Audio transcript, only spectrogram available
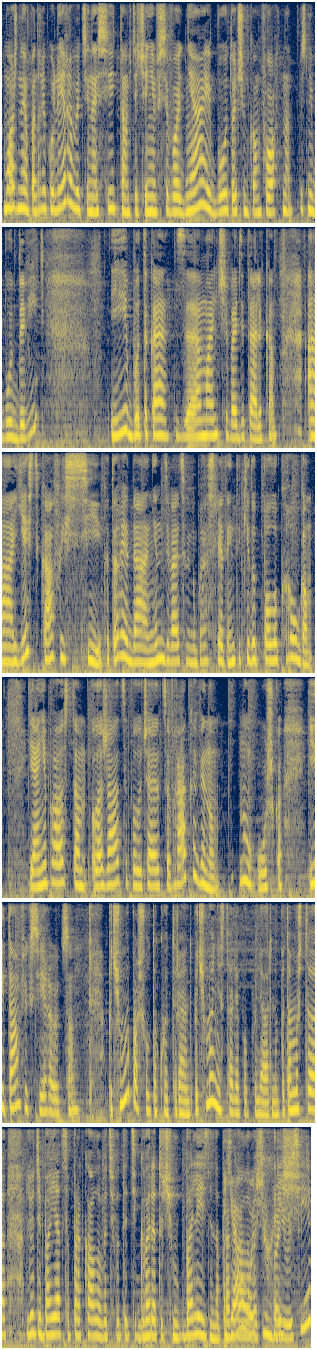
можно ее подрегулировать и носить там в течение всего дня, и будет очень комфортно, то есть не будет давить и будет такая заманчивая деталька. А есть кафы Си, которые, да, они надеваются как браслеты, они такие идут полукругом, и они просто ложатся, получается, в раковину, ну, ушко, и там фиксируются. Почему пошел такой тренд? Почему они стали популярны? Потому что люди боятся прокалывать вот эти, говорят, очень болезненно прокалывать Я очень хрящи,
